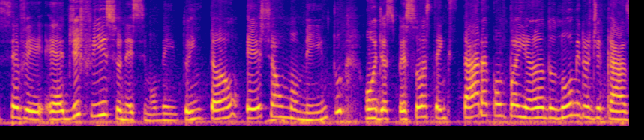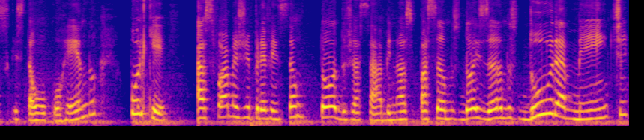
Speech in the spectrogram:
você vê, é difícil nesse momento. Então, este é um momento onde as pessoas têm que estar acompanhando o número de casos que estão ocorrendo, porque as formas de prevenção, todos já sabem, nós passamos dois anos duramente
